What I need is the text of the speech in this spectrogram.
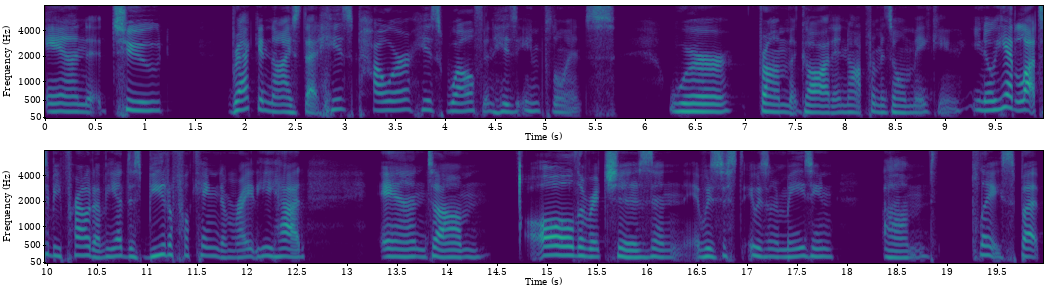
and to recognize that his power, his wealth, and his influence were from God and not from his own making. You know, he had a lot to be proud of. He had this beautiful kingdom, right? He had, and um, all the riches, and it was just, it was an amazing um, place. But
